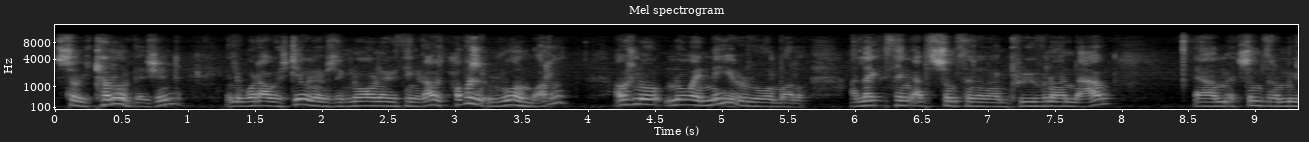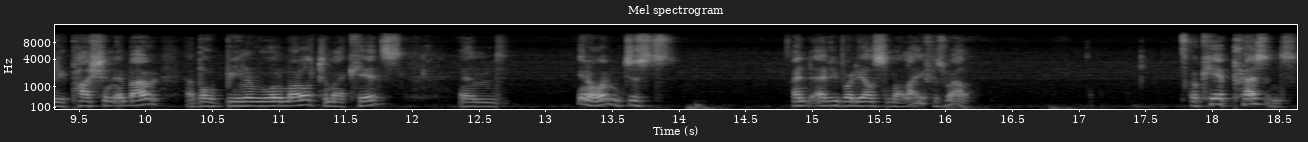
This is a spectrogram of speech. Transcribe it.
sorry tunnel visioned into what I was doing. I was ignoring everything around. I wasn't a role model. I was no, nowhere near a role model. I'd like to think that's something that I'm improving on now. Um, it's something I'm really passionate about, about being a role model to my kids and, you know, and just, and everybody else in my life as well. Okay, presence.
